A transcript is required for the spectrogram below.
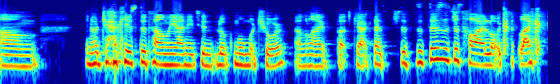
Um, you know, Jack used to tell me I need to look more mature. I'm like, but Jack, that's just, this is just how I look. Like,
